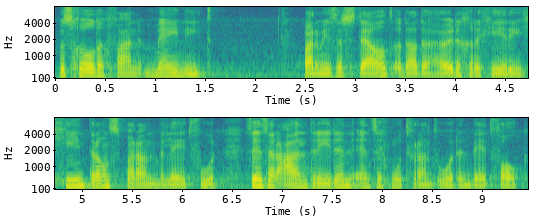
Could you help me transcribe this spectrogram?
beschuldigd van mijnheid. Parmisser stelt dat de huidige regering geen transparant beleid voert sinds haar aantreden en zich moet verantwoorden bij het volk.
